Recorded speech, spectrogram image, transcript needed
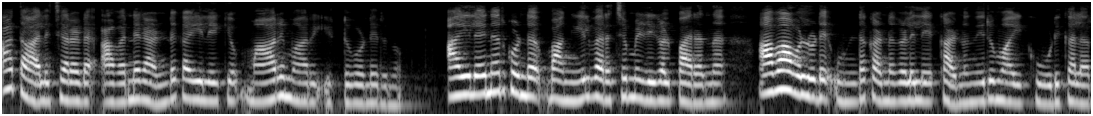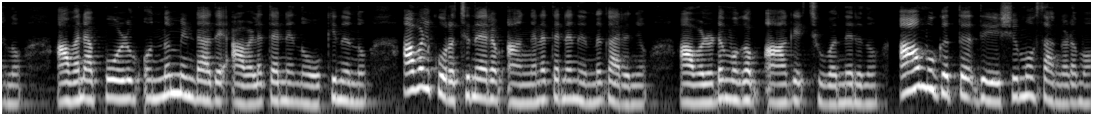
ആ താലിച്ചരട് അവന്റെ രണ്ട് കൈയിലേക്കും മാറി മാറി ഇട്ടുകൊണ്ടിരുന്നു. ഐലൈനർ കൊണ്ട് ഭംഗിയിൽ വരച്ച മിഴികൾ പരന്ന് അവ അവളുടെ ഉണ്ട കണ്ണുകളിലെ കണ്ണുനീരുമായി കൂടിക്കലർന്നു. അവൻ അപ്പോഴും ഒന്നും മിണ്ടാതെ അവളെ തന്നെ നോക്കി നിന്നു. അവൾ കുറച്ചു നേരം അങ്ങനെ തന്നെ നിന്ന് കരഞ്ഞു. അവളുടെ മുഖം ആകെ ചുവന്നിരുന്നു. ആ മുഖത്ത് ദേഷ്യമോ സങ്കടമോ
